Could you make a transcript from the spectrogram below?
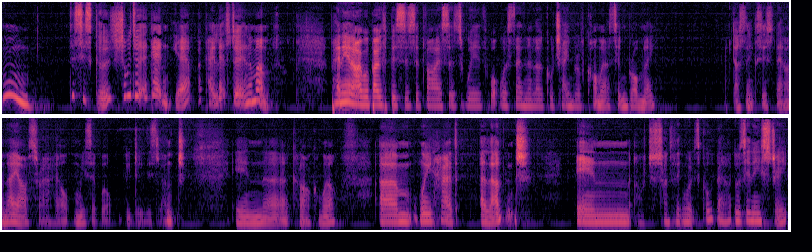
hmm, this is good. Shall we do it again? Yeah. Okay, let's do it in a month. Penny and I were both business advisors with what was then the local Chamber of Commerce in Bromley. Doesn't exist now, and they asked for our help, and we said, "Well, we do this lunch in uh, Clerkenwell." Um, we had a lunch in. I'm just trying to think what it's called now. It was in East Street,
